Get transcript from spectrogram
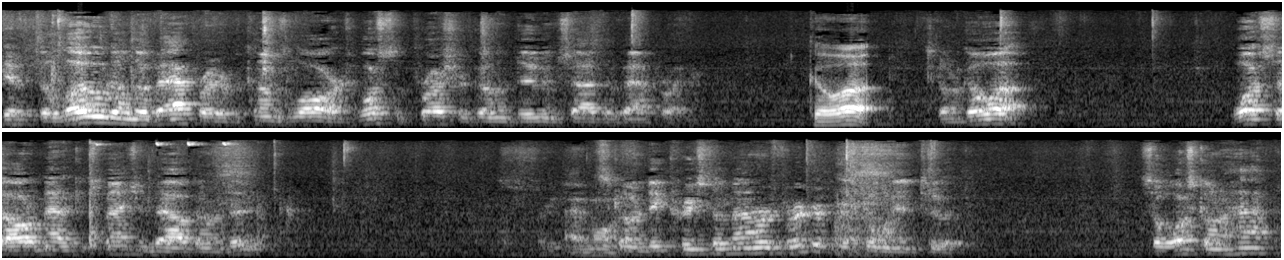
If the load on the evaporator becomes large, what's the pressure going to do inside the evaporator? Go up. It's going to go up. What's the automatic expansion valve going to do? It's going to decrease the amount of refrigerant that's going into it. So what's going to happen?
